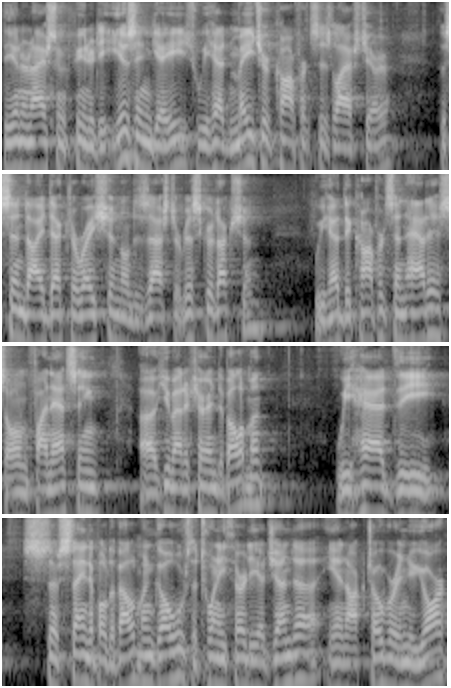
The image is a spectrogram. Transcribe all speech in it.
The international community is engaged. We had major conferences last year. The Sendai Declaration on Disaster Risk Reduction. We had the conference in Addis on financing uh, humanitarian development. We had the Sustainable Development Goals, the 2030 Agenda in October in New York.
